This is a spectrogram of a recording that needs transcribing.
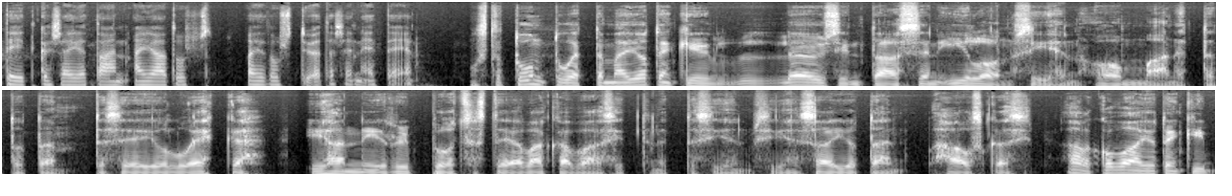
teitkö sä jotain ajatus, ajatustyötä sen eteen? Musta tuntuu, että mä jotenkin löysin taas sen ilon siihen hommaan, että, tota, että se ei ollut ehkä ihan niin ryppyotsasta ja vakavaa sitten, että siihen, siihen sai jotain hauskaa. Alkoi vaan jotenkin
